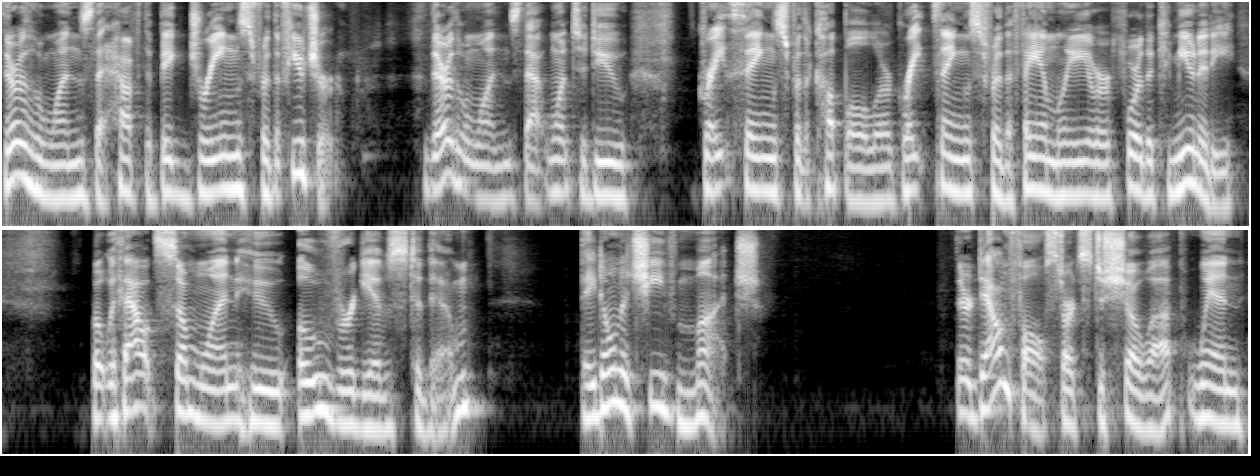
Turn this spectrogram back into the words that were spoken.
they're the ones that have the big dreams for the future. They're the ones that want to do great things for the couple or great things for the family or for the community. But without someone who overgives to them, they don't achieve much. Their downfall starts to show up when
